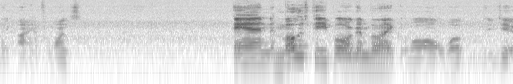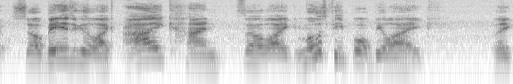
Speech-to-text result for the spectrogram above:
Like I am for once. And most people are gonna be like, well, what do you do? So basically, like, I kind so like most people will be like, like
